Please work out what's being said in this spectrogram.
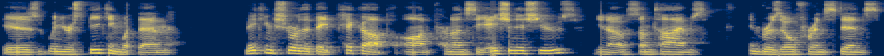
is when you're speaking with them, making sure that they pick up on pronunciation issues. You know, sometimes in Brazil, for instance,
